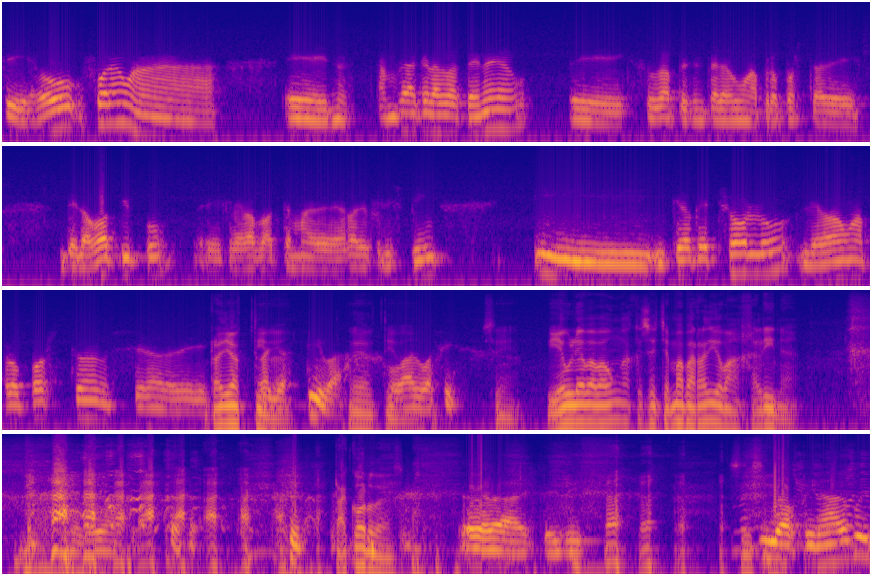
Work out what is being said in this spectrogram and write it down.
Sí, ou fora unha eh, Ambra que la do Ateneo eh, Só a presentar unha proposta de de logótipo eh, que levaba o tema de Radio Filispín e, e creo que Cholo levaba unha proposta non sei se era de Radioactiva. radioactiva, Radioactiva. ou algo así Sí. E eu levaba unha que se chamaba Radio Evangelina. Te acordas? É verdade, sí, sí. Sí, sí. E ao final pois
